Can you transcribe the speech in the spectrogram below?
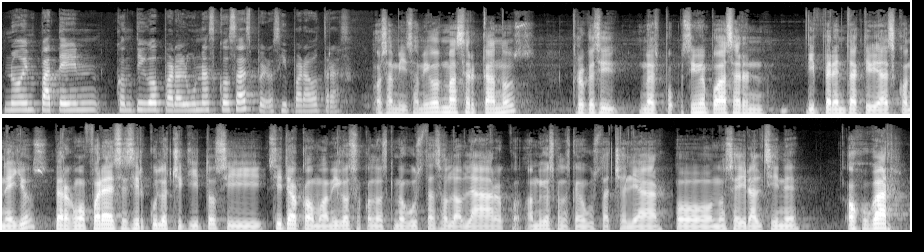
no empaten contigo para algunas cosas, pero sí para otras. O sea, mis amigos más cercanos, creo que sí me, sí me puedo hacer diferentes actividades con ellos, pero como fuera de ese círculo chiquito, sí, sí tengo como amigos con los que me gusta solo hablar, o con- amigos con los que me gusta chelear, o no sé, ir al cine, o jugar.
